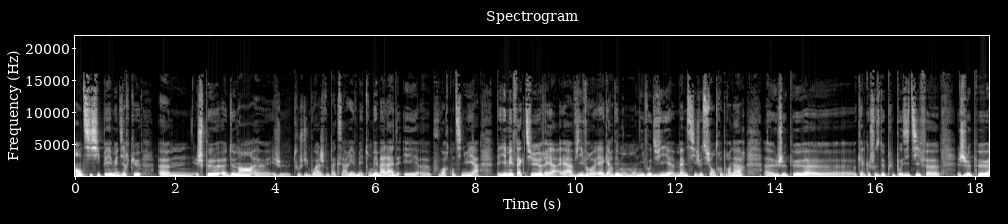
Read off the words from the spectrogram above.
anticiper et me dire que euh, je peux euh, demain, euh, et je touche du bois, je veux pas que ça arrive, mais tomber malade et pouvoir continuer à payer mes factures et à, vivre et à garder mon, niveau de vie, même si je suis entrepreneur. je peux quelque chose de plus positif. je peux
